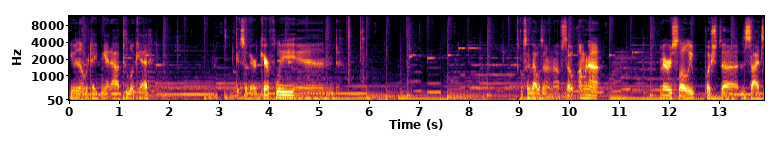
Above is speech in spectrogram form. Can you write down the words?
even though we're taking it out to look at. Okay, so very carefully and looks like that wasn't enough. So I'm gonna very slowly push the, the sides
